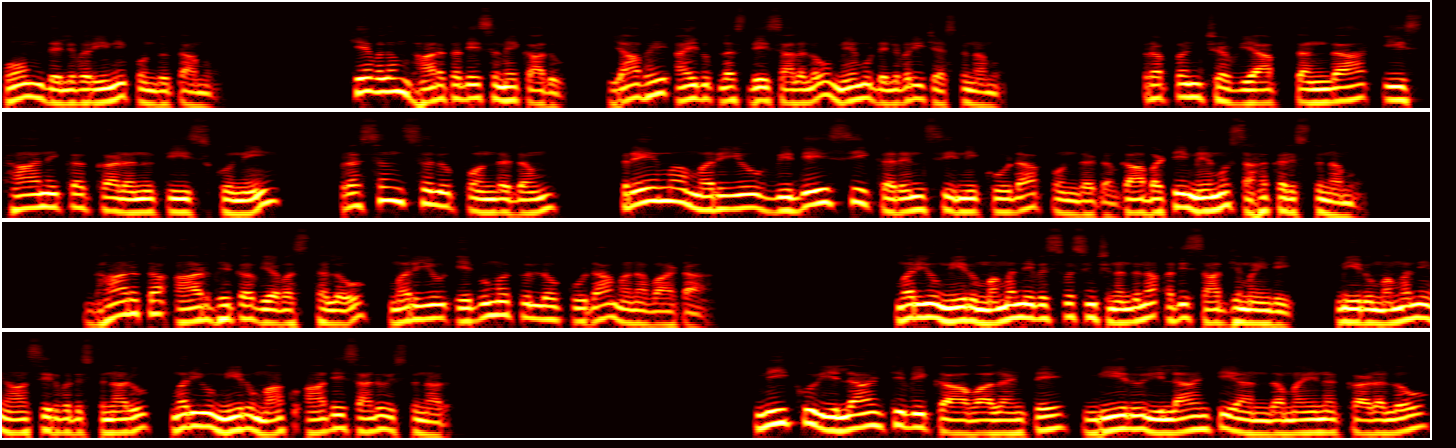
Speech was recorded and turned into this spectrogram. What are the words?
హోమ్ డెలివరీని పొందుతాము. కేవలం భారతదేశమే కాదు యాభై ఐదు ప్లస్ దేశాలలో మేము డెలివరీ చేస్తున్నాము. ప్రపంచవ్యాప్తంగా ఈ స్థానిక కళను తీసుకుని ప్రశంసలు పొందడం ప్రేమ మరియు విదేశీ కరెన్సీని కూడా పొందడం. కాబట్టి మేము సహకరిస్తున్నాము. భారత ఆర్థిక వ్యవస్థలో మరియు ఎగుమతుల్లో కూడా మన వాటా. మరియు మీరు మమ్మల్ని విశ్వసించినందున అది సాధ్యమైంది. మీరు మమ్మల్ని ఆశీర్వదిస్తున్నారు మరియు మీరు మాకు ఆదేశాలు ఇస్తున్నారు. మీకు ఇలాంటివి కావాలంటే మీరు ఇలాంటి అందమైన కడలో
